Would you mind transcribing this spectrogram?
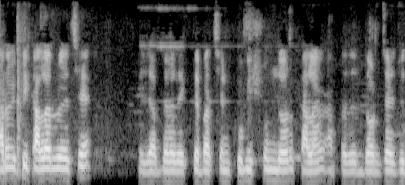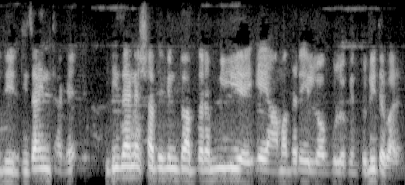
আরও একটি কালার রয়েছে। এই যে আপনারা দেখতে পাচ্ছেন, খুবই সুন্দর কালার আপনাদের দরজায় যদি ডিজাইন থাকে ডিজাইনের সাথে কিন্তু আপনারা মিলিয়ে এই আমাদের এই লকগুলো কিন্তু নিতে পারেন।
